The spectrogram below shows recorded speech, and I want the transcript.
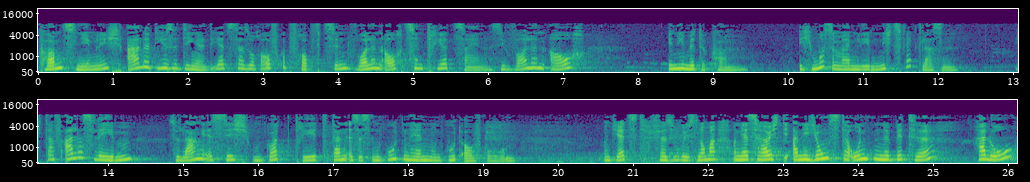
kommt's nämlich, alle diese Dinge, die jetzt da so raufgepfropft sind, wollen auch zentriert sein. Sie wollen auch in die Mitte kommen. Ich muss in meinem Leben nichts weglassen. Ich darf alles leben, Solange es sich um Gott dreht, dann ist es in guten Händen und gut aufgehoben. Und jetzt versuche ich es nochmal. Und jetzt habe ich die, an die Jungs da unten eine Bitte. Hallo,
